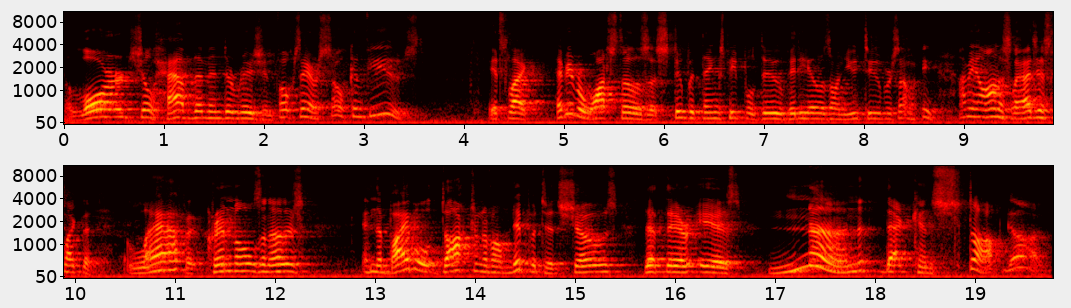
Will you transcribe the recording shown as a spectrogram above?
The Lord shall have them in derision. Folks, they are so confused. It's like, have you ever watched those uh, stupid things people do, videos on YouTube or something? I mean, honestly, I just like to laugh at criminals and others. And the Bible doctrine of omnipotence shows that there is none that can stop God.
